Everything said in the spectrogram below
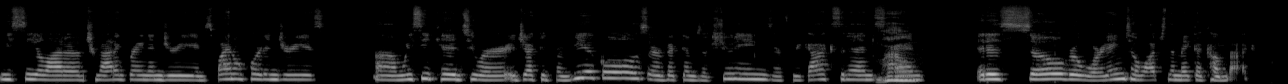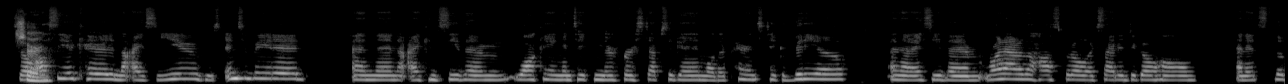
we see a lot of traumatic brain injury and spinal cord injuries. Um, we see kids who are ejected from vehicles or victims of shootings or freak accidents, wow. and it is so rewarding to watch them make a comeback. So sure. I'll see a kid in the ICU who's intubated and then I can see them walking and taking their first steps again while their parents take a video. And then I see them run out of the hospital excited to go home. And it's the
